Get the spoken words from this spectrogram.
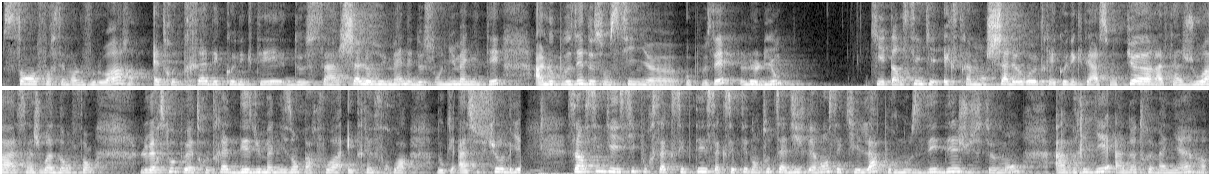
sans forcément le vouloir, être très déconnecté de sa chaleur humaine et de son humanité, à l'opposé de son signe euh, opposé, le lion, qui est un signe qui est extrêmement chaleureux, très connecté à son cœur, à sa joie, à sa joie d'enfant, le verso peut être très déshumanisant parfois et très froid. Donc à se surveiller. C'est un signe qui est ici pour s'accepter, s'accepter dans toute sa différence et qui est là pour nous aider justement à briller à notre manière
